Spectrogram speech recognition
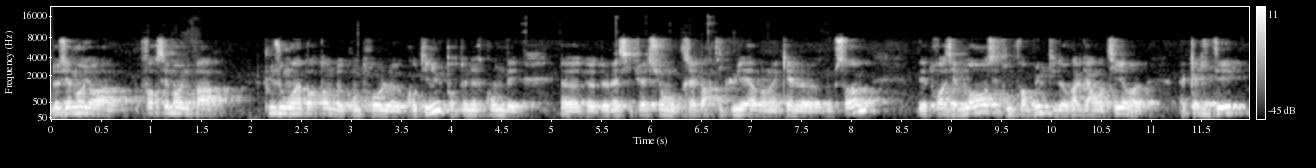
Deuxièmement, il y aura forcément une part plus ou moins importante de contrôle continu pour tenir compte euh, de, la situation très particulière dans laquelle euh, nous sommes. Et troisièmement, c'est une formule qui devra garantir euh, la qualité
